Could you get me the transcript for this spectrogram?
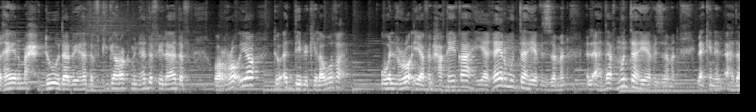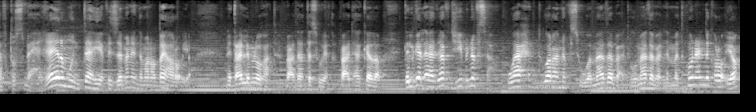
غير محدودة بهدف. تلقى من هدف إلى هدف. والرؤية تؤدي بك إلى وضع والرؤية في الحقيقة هي غير منتهية في الزمن. الأهداف منتهية في الزمن لكن الأهداف تصبح غير منتهية في الزمن عندما نعطيها رؤية. نتعلم لغات بعدها تسويق بعدها كذا. تلقى الأهداف تجيب نفسها. واحد ورا نفسه وماذا بعد؟ وماذا بعد؟ لما تكون عندك رؤية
